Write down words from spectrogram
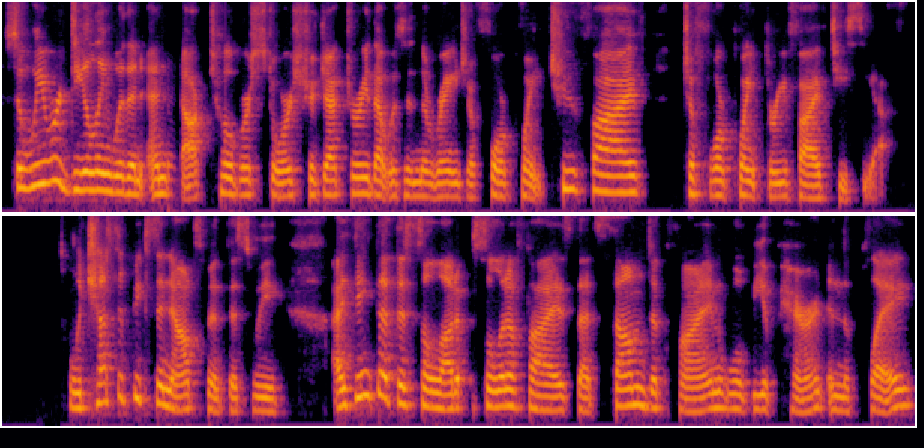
So we were dealing with an end October storage trajectory that was in the range of 4.25 to 4.35 TCF. With Chesapeake's announcement this week, I think that this solidifies that some decline will be apparent in the play,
